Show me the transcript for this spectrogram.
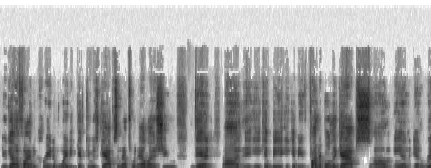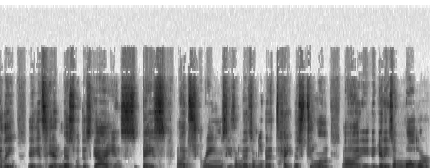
You got to find a creative way to get through his gaps, and that's what LSU did. Uh, he can be he can be vulnerable in the gaps, um, and and really it's hit and miss with this guy in space on screens. He's a, has a little bit of tightness to him. Uh, he, again, he's a mauler.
